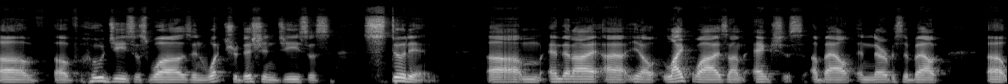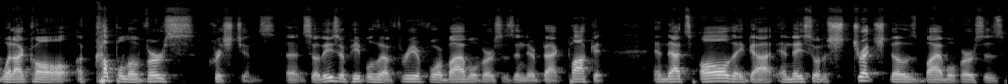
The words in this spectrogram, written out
of of who Jesus was and what tradition Jesus stood in. Um, and then I, uh, you know, likewise, I'm anxious about and nervous about uh, what I call a couple of verse Christians. And so these are people who have three or four Bible verses in their back pocket, and that's all they got. And they sort of stretch those Bible verses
